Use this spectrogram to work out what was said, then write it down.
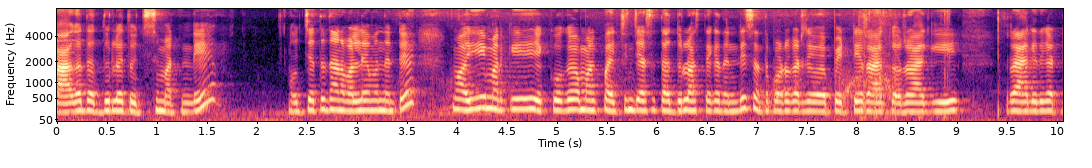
బాగా దద్దుర్లు అయితే వచ్చేసి మాట వచ్చేస్తే దానివల్ల ఏమందంటే అవి మనకి ఎక్కువగా మనకి పైచ్యం చేస్తే దద్దులు వస్తాయి కదండి. చింతపొడ పెట్టి రాగి రాగి రాగిది గట్ట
